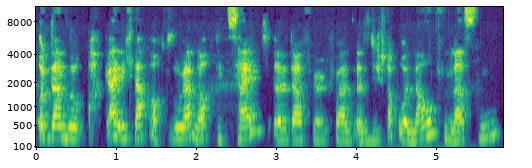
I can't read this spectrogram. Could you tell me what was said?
Und dann so, ach geil, ich darf auch sogar noch die Zeit äh, dafür quasi, also die Stoppuhr laufen lassen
